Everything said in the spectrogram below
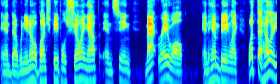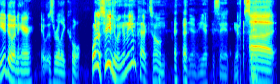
And uh, when you know a bunch of people showing up and seeing Matt Rehwoldt and him being like, "What the hell are you doing here?" It was really cool. What is he doing in the Impact Zone? yeah, you have to say it. You have to say uh, it.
